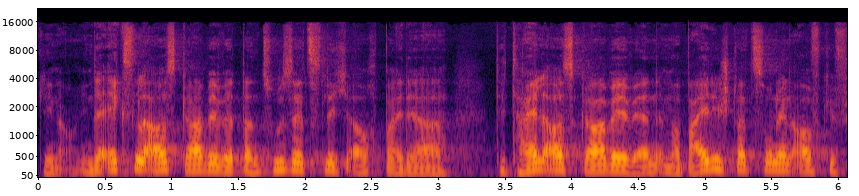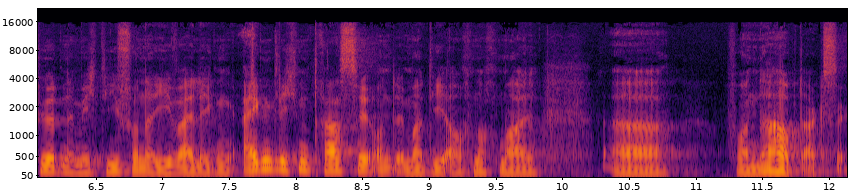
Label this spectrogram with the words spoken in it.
Genau. In der Excel-Ausgabe wird dann zusätzlich auch bei der Detailausgabe werden immer beide Stationen aufgeführt, nämlich die von der jeweiligen eigentlichen Trasse und immer die auch nochmal äh, von der Hauptachse.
